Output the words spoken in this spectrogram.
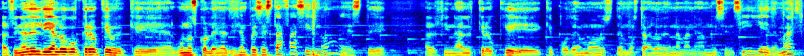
Al final del día luego creo que, que, algunos colegas dicen, pues está fácil, ¿no? Este, al final creo que, podemos demostrarlo de una manera muy sencilla y demás,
